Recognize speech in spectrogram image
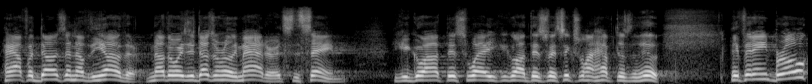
half a dozen of the other. In other words, it doesn't really matter, it's the same. You could go out this way, you could go out this way, six one, half dozen the other. If it ain't broke,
